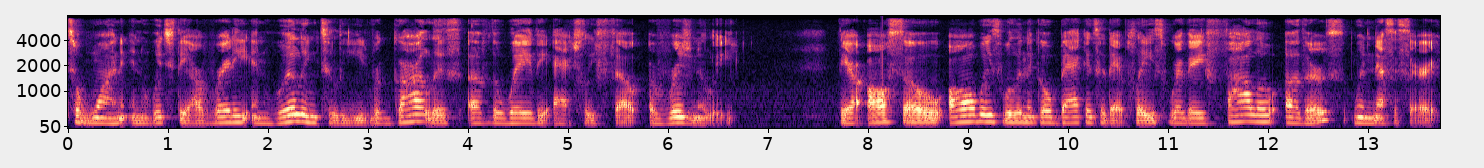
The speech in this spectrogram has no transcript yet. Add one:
to one in which they are ready and willing to lead, regardless of the way they actually felt originally. They are also always willing to go back into that place where they follow others when necessary.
